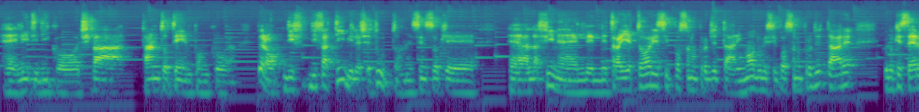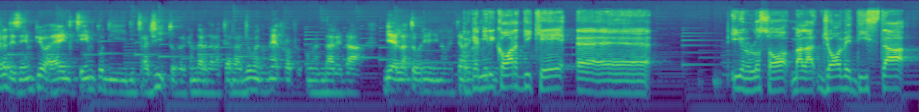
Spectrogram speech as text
eh, lì ti dico ci va tanto tempo ancora. Però di, di fattibile c'è tutto, nel senso che eh, alla fine le, le, traiettorie si possono progettare, i moduli si possono progettare, quello che serve ad esempio è il tempo di, di tragitto, perché andare dalla Terra a Giove non è proprio come andare da Biella a Torino. Perché mi ricordi che, eh, io non lo so, ma la Giove dista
